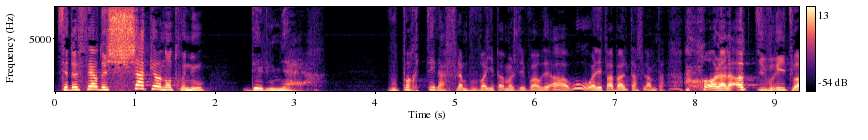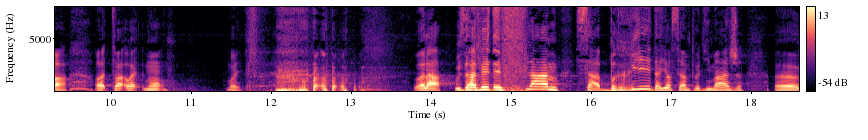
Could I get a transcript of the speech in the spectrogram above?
C'est de faire de chacun d'entre nous des lumières. Vous portez la flamme, vous ne voyez pas, moi je les vois, vous dites, ah, ouh, elle est pas mal ta flamme, toi. Oh là là, hop, tu brilles, toi. Ah, toi, ouais, non. Ouais. voilà, vous avez des flammes, ça brille. D'ailleurs, c'est un peu l'image, euh,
